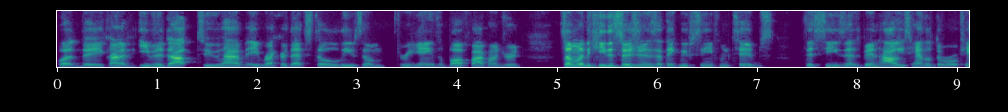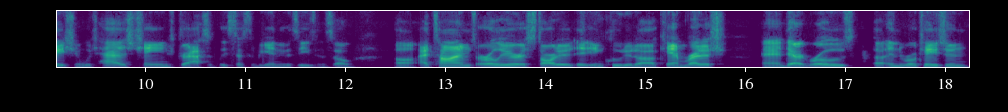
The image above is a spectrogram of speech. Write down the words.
but they kind of evened it out to have a record that still leaves them three games above 500. Some of the key decisions I think we've seen from Thibs this season has been how he's handled the rotation, which has changed drastically since the beginning of the season. So uh, at times earlier, it started, it included uh, Cam Reddish and Derrick Rose uh, in the rotation.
